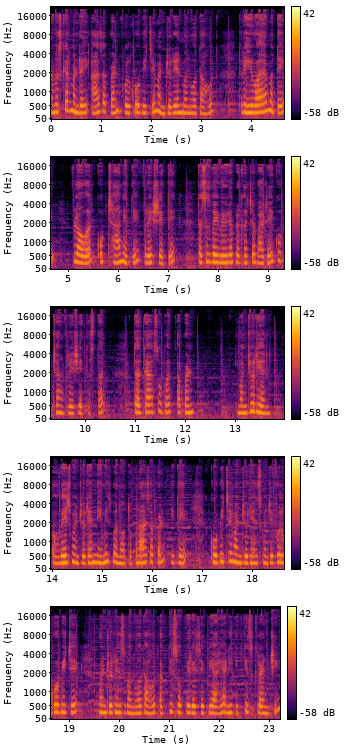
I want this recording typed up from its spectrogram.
नमस्कार मंडळी आज आपण फुलकोबीचे मंचुरियन बनवत आहोत. तर हिवाळ्यामध्ये फ्लॉवर खूप छान येते फ्रेश येते. तसंच वेगवेगळ्या प्रकारच्या भाज्याही खूप छान फ्रेश येत असतात. तर त्यासोबत आपण मंचुरियन व्हेज मंचुरियन नेहमीच बनवतो. पण आज आपण इथे कोबीचे मंचुरियन्स म्हणजे फुलकोबीचे मंचुरियन्स बनवत आहोत. अगदी सोपी रेसिपी आहे आणि तितकीच क्रंची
